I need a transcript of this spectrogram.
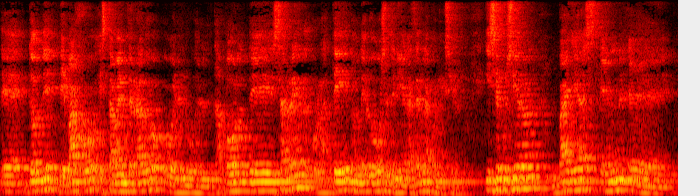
Eh, donde debajo estaba enterrado o el, tapón de esa red o la T donde luego se tenía que hacer la conexión. Y se pusieron vallas en, eh,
